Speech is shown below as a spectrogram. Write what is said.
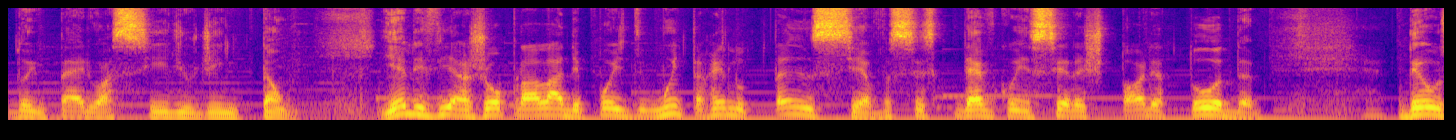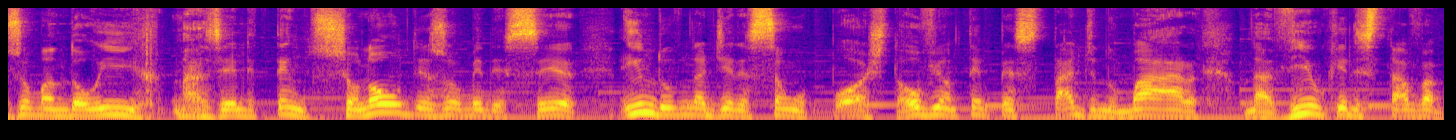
do Império Assírio de então. E ele viajou para lá depois de muita relutância, você deve conhecer a história toda. Deus o mandou ir, mas ele tensionou desobedecer, indo na direção oposta. Houve uma tempestade no mar, o navio que ele estava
